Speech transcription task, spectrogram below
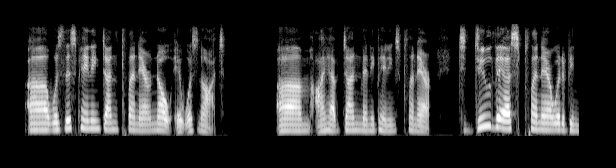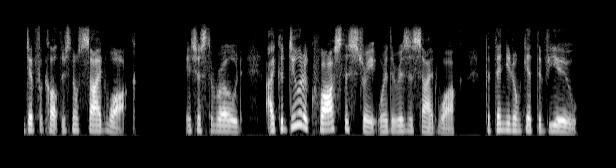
Uh, was this painting done plein air? No, it was not. Um, I have done many paintings plein air. To do this, plein air would have been difficult. There's no sidewalk. It's just the road. I could do it across the street where there is a sidewalk, but then you don't get the view.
